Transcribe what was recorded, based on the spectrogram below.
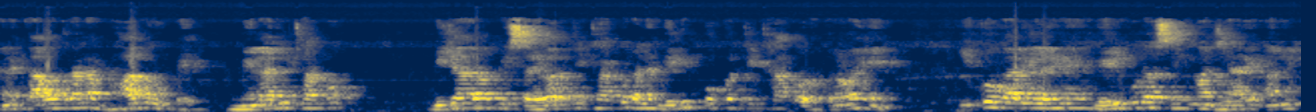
અને કાવતરાના ભાગરૂપે મેલાજી ઠાકોર, બીજા આરોપી સહેવાગજી ઠાકોર અને દિલીપ પોપટજી ઠાકોર ત્રણેય ઇકો ગાડી લઈને વેલપુરા સીમમાં જ્યારે અનિલ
